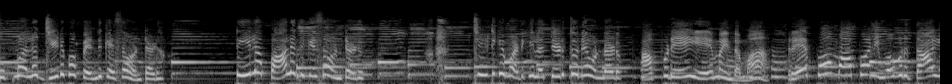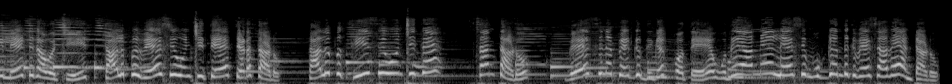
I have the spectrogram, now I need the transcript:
ఉప్మాలో జీడిపప్పు ఎందుకేసా ఉంటాడు టీలో పాలు ఎందుకేసా ఉంటాడు చీటికి మటికి ఇలా తిడుతూనే ఉన్నాడు. అప్పుడే ఏమైందమ్మా? రేపో మాపో నీ మొగుడు తాగి లేటుగా వచ్చి తలుపు వేసి ఉంచితే తిడతాడు. తలుపు తీసి ఉంచితే సంతాడు వేసిన పెగ్గు దిగకపోతే ఉదయాన్నే లేసి ముగ్గెందుకు వేసావే అంటాడు.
